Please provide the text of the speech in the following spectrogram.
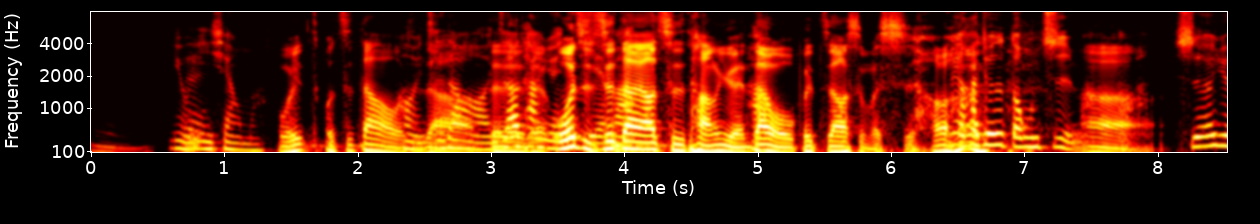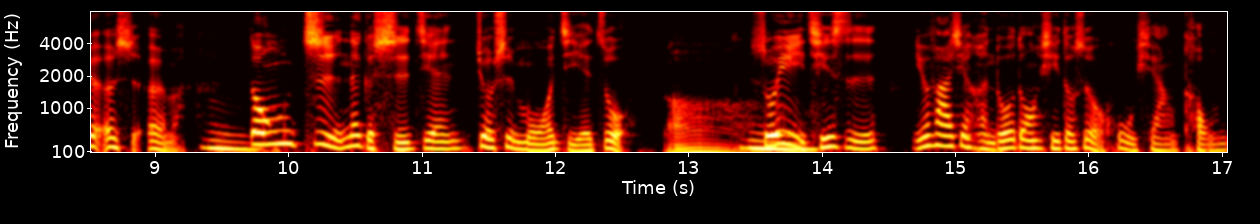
嗯，你有印象吗？我我知道，我哦你知道道，哦对对你知道汤圆我只知道要吃汤圆，但我不知道什么时候。因为它就是 冬至嘛，啊十二月二十二嘛，嗯冬至那个时间就是摩羯座，哦，所以嗯其实你会发现很多东西都是有互相通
